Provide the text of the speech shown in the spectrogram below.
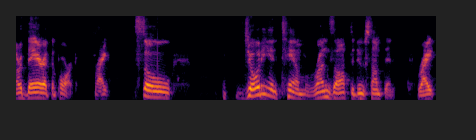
are there at the park, right? So Jody and Tim runs off to do something, right?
